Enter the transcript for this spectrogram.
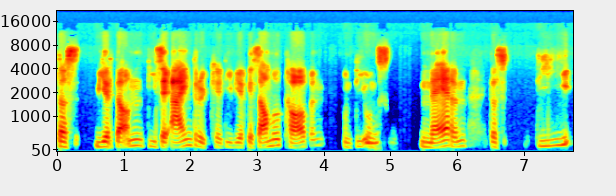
dass wir dann diese Eindrücke, die wir gesammelt haben und die mhm. uns nähren, dass die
